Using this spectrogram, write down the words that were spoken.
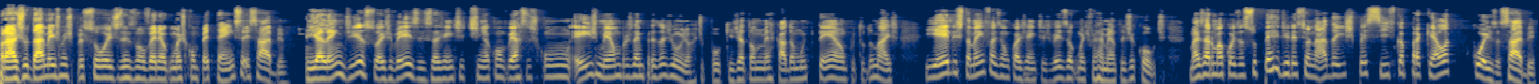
para ajudar mesmo as pessoas a desenvolverem algumas competências, sabe? E além disso, às vezes a gente tinha conversas com ex-membros da empresa júnior, tipo, que já estão no mercado há muito tempo e tudo mais. E eles também faziam com a gente, às vezes, algumas ferramentas de coach. Mas era uma coisa super direcionada e específica para aquela coisa, sabe?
